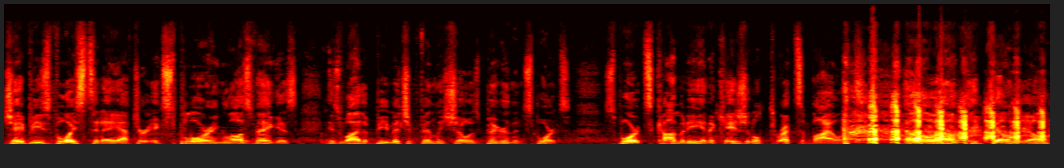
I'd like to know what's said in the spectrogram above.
JP's voice today after exploring Las Vegas is why the B. Mitch and Finley show is bigger than sports. Sports, comedy, and occasional threats of violence. LOL, keep killing it, y'all.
